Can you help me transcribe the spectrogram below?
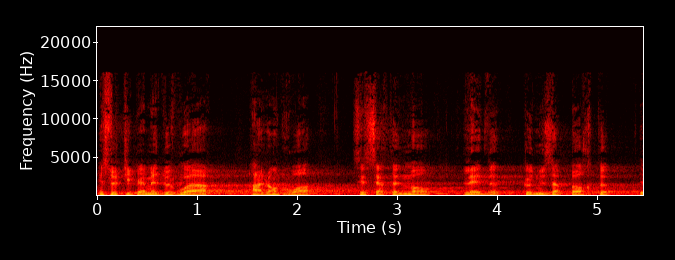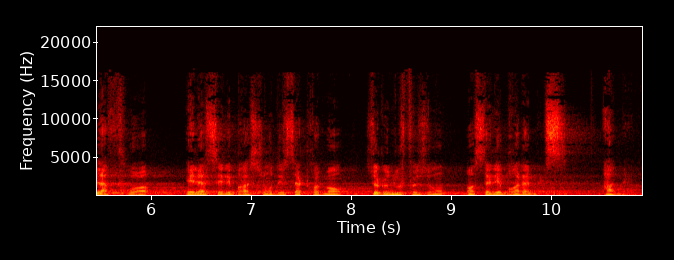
et ce qui permet de voir à l'endroit, c'est certainement l'aide que nous apporte la foi et la célébration des sacrements, ce que nous faisons en célébrant la messe. Amen.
